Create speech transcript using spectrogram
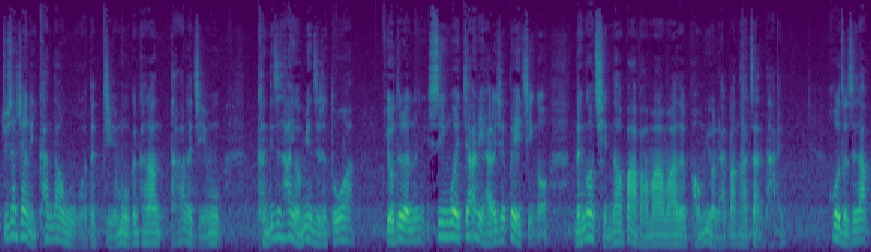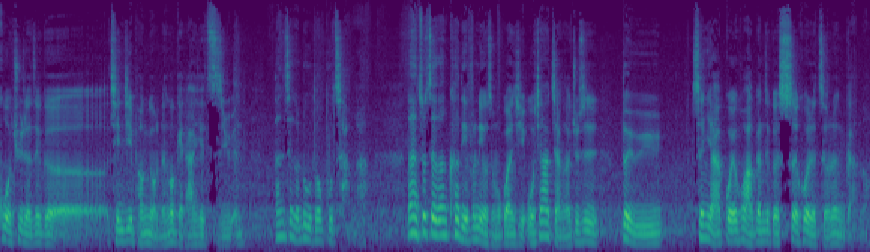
就像现在你看到我的节目跟看到他的节目，肯定是他有面子的多啊。有的人呢，是因为家里还有一些背景哦，能够请到爸爸妈妈的朋友来帮他站台。或者是他过去的这个亲戚朋友能够给他一些资源，但是这个路都不长啊。那你说这跟课题分离有什么关系？我现在讲的就是对于生涯规划跟这个社会的责任感哦。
